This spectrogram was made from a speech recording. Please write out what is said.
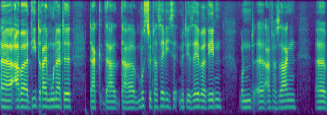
Äh, aber die drei Monate, da, da, da musst du tatsächlich mit dir selber reden und äh, einfach sagen, äh,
